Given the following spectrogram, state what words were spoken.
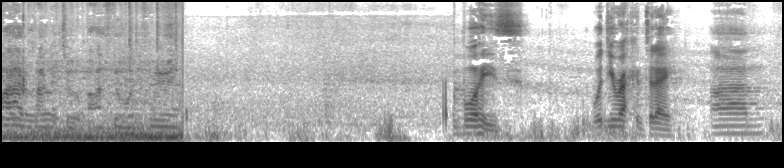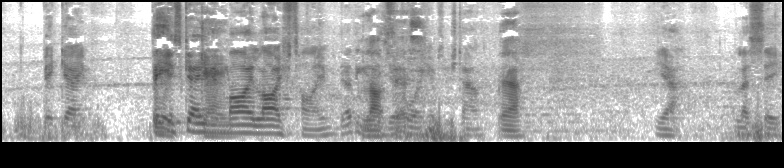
I haven't planned it at all, but I thought if we were in Boys, what do you reckon today? um, big game, Big biggest game, game. in my lifetime. I think Love it was this. Town. Yeah. Yeah, let's see.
